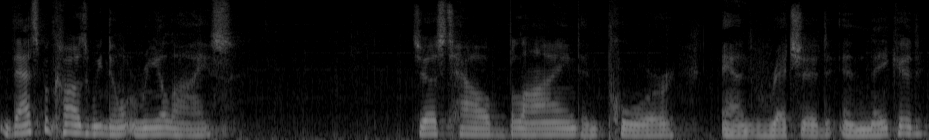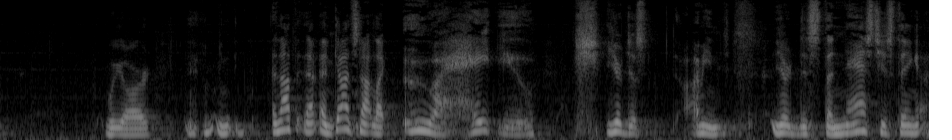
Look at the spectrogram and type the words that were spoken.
That's because we don't realize just how blind and poor and wretched and naked we are. And, not, and God's not like, ooh, I hate you. You're just, I mean, you're just the nastiest thing.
